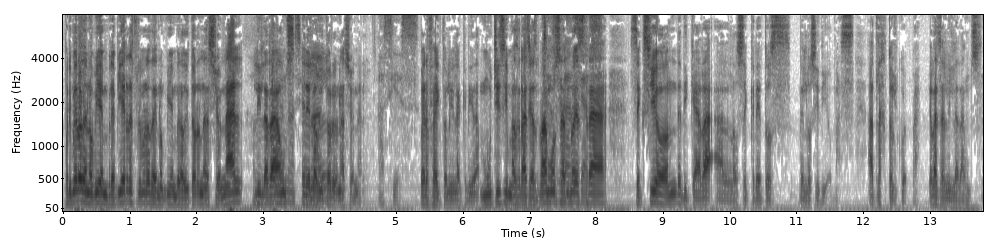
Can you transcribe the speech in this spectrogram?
Primero de noviembre, viernes primero de noviembre, Auditorio Nacional, Lila Downs en el Auditorio Nacional. Así es. Perfecto, Lila querida. Muchísimas gracias. Vamos a nuestra sección dedicada a los secretos de los idiomas. Atlactolcuepa. Gracias, Lila Downs.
